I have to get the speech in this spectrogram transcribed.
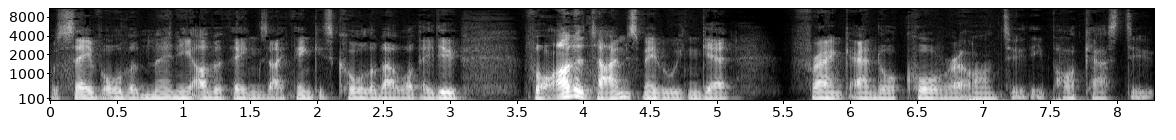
We'll save all the many other things I think is cool about what they do for other times. Maybe we can get Frank and or Cora onto the podcast to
